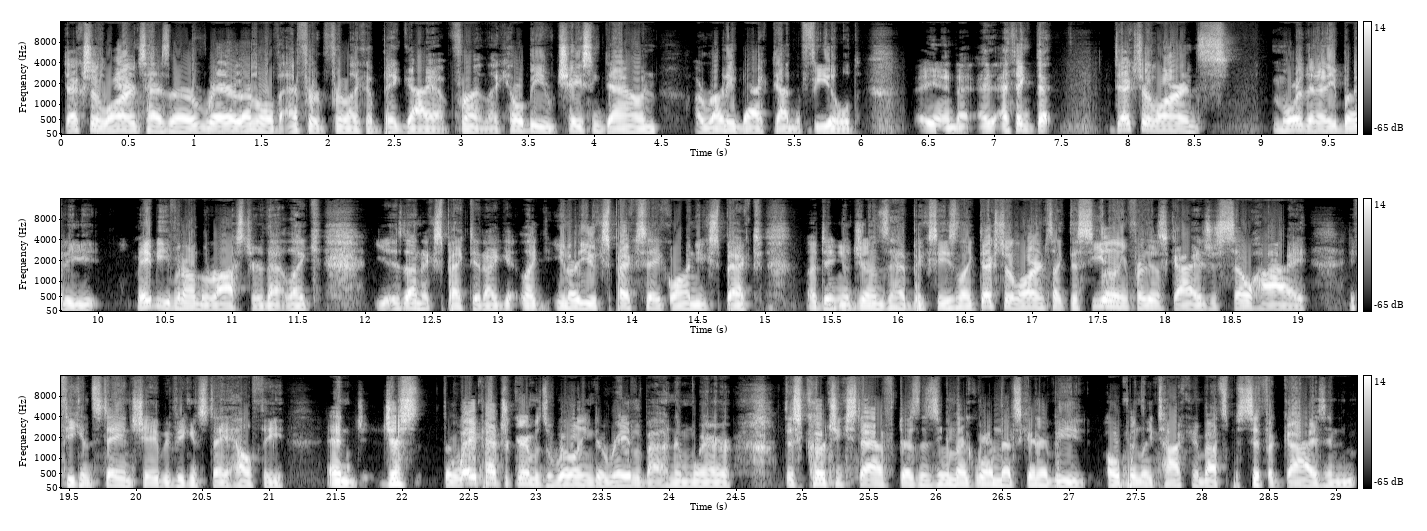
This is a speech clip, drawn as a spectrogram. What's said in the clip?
Dexter Lawrence has a rare level of effort for like a big guy up front. Like he'll be chasing down a running back down the field. And I, I think that Dexter Lawrence, more than anybody, maybe even on the roster that like is unexpected. I get like you know you expect Saquon, you expect uh, Daniel Jones to have big season. Like Dexter Lawrence, like the ceiling for this guy is just so high if he can stay in shape, if he can stay healthy, and just the way Patrick Graham is willing to rave about him, where this coaching staff doesn't seem like one that's going to be openly talking about specific guys in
